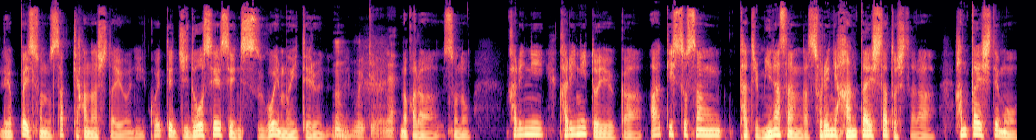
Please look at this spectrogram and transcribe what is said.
でやっぱりそのさっき話したようにこうやって自動生成にすごい向いてるね、うん、向いてるね。だからその仮に仮にというかアーティストさんたち皆さんがそれに反対したとしたら反対しても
